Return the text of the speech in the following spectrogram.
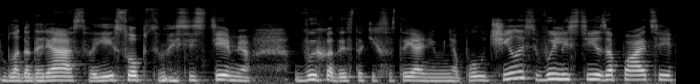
благодаря своей собственной системе выхода из таких состояний у меня получилось вылезти из апатии,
